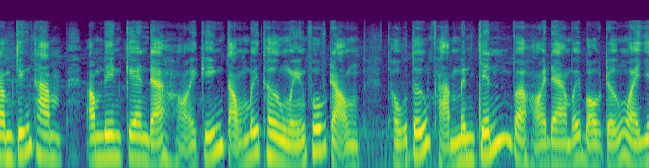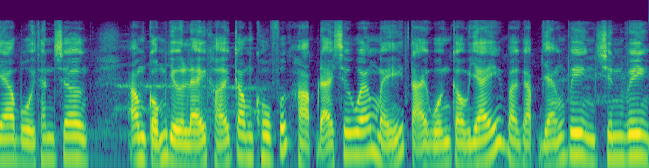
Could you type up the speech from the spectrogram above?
Trong chuyến thăm, ông Lincoln đã hội kiến Tổng bí thư Nguyễn Phú Trọng, Thủ tướng Phạm Minh Chính và hội đàm với Bộ trưởng Ngoại giao Bùi Thanh Sơn. Ông cũng dự lễ khởi công khu phức hợp Đại sứ quán Mỹ tại quận Cầu Giấy và gặp giảng viên, sinh viên,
